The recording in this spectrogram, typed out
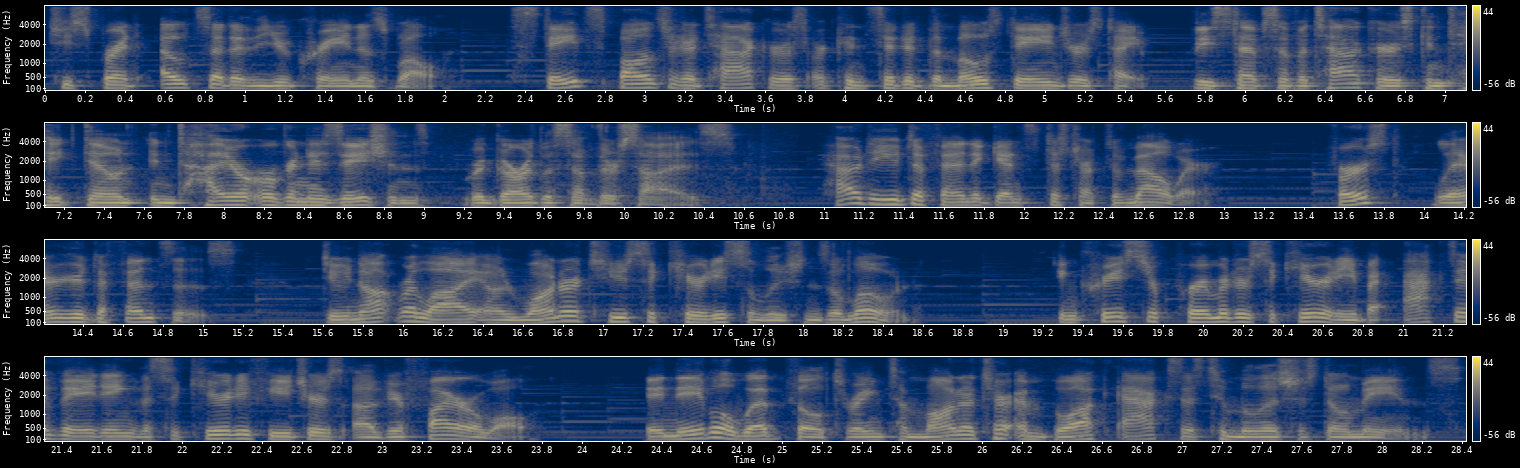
to spread outside of the Ukraine as well. State-sponsored attackers are considered the most dangerous type. These types of attackers can take down entire organizations regardless of their size. How do you defend against destructive malware? First, layer your defenses. Do not rely on one or two security solutions alone. Increase your perimeter security by activating the security features of your firewall. Enable web filtering to monitor and block access to malicious domains.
